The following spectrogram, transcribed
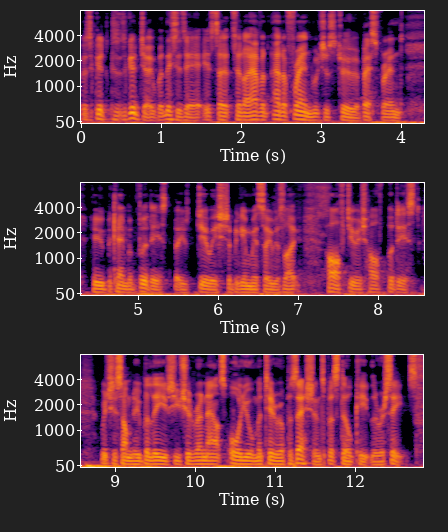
It's a good because it's a good joke, but this is it. It said, uh, said I haven't had a friend, which is true, a best friend who became a Buddhist, but he was Jewish to begin with, so he was like half Jewish, half Buddhist, which is someone who believes you should renounce all your material possessions but still keep the receipts,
